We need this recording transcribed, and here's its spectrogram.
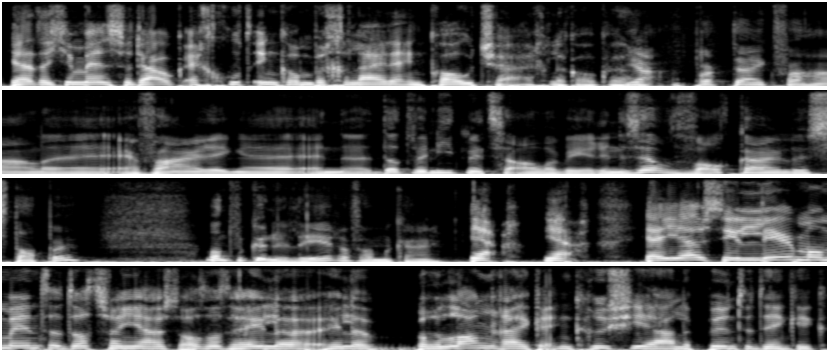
ja, dat je mensen daar ook echt goed in kan begeleiden en coachen eigenlijk ook wel. Ja, praktijkverhalen, ervaringen. En uh, dat we niet met z'n allen weer in dezelfde valkuilen stappen. Want we kunnen leren van elkaar. Ja, ja. ja juist die leermomenten, dat zijn juist altijd hele, hele belangrijke en cruciale punten, denk ik.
